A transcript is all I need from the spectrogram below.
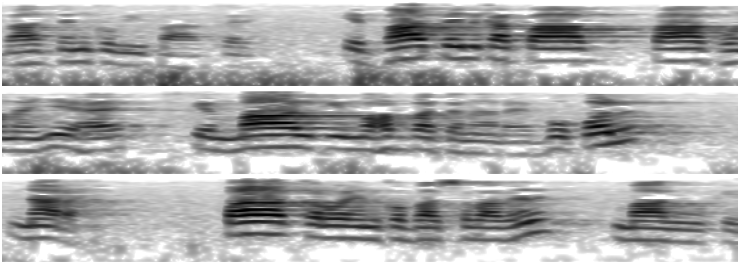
باطن کو بھی پاک کریں۔ یہ باطن کا پاک پاک ہونا یہ ہے کہ مال کی محبت نہ رہے، بخل نہ رہے۔ پاک کرو ان کو، بس سبب ہے مالوں کے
